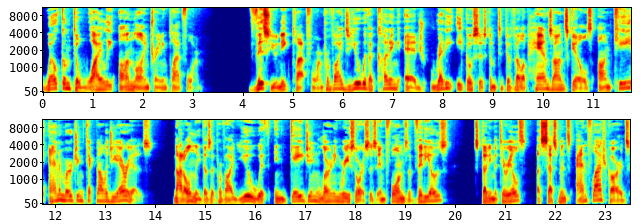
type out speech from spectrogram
Welcome to Wiley Online Training Platform. This unique platform provides you with a cutting edge, ready ecosystem to develop hands on skills on key and emerging technology areas. Not only does it provide you with engaging learning resources in forms of videos, study materials, assessments, and flashcards,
